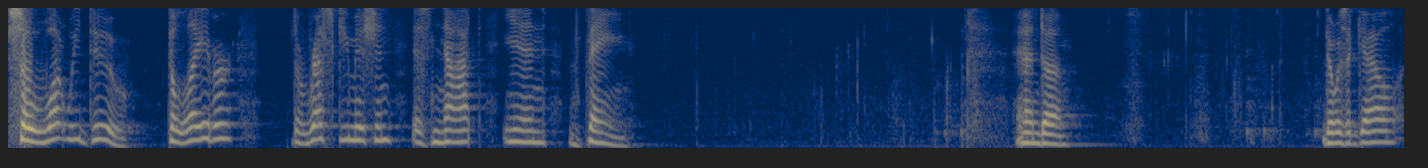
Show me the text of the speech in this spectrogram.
So what we do the labor the rescue mission is not in vain And uh, there was a gal,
